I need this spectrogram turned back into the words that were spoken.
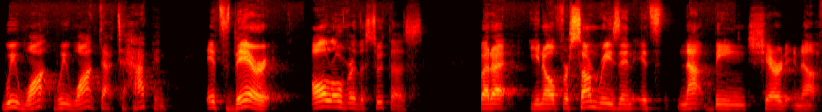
We want we want that to happen. It's there all over the suttas. But, uh, you know, for some reason, it's not being shared enough,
